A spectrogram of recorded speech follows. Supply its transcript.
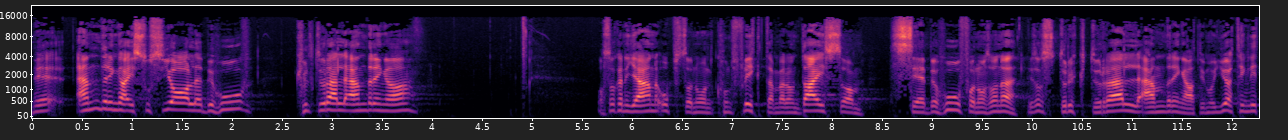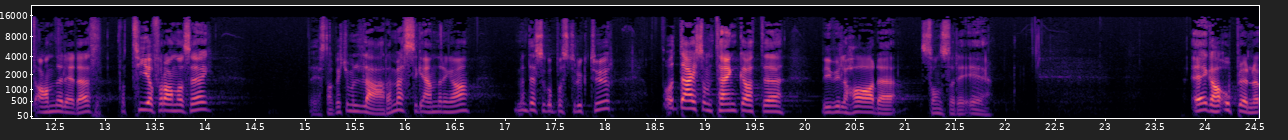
med endringer i sosiale behov, kulturelle endringer. Og så kan det gjerne oppstå noen konflikter mellom de som ser behov for noen sånne liksom strukturelle endringer, at vi må gjøre ting litt annerledes. For tida forandrer seg. Det snakker ikke om læremessige endringer, men det som går på struktur. Og de som tenker at eh, vi vil ha det sånn som det er. Jeg har opplevd,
